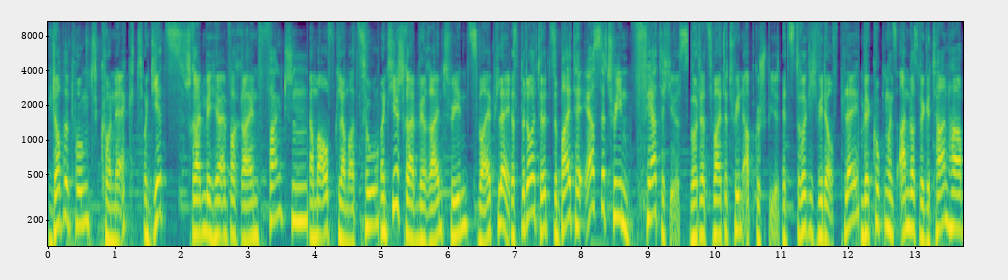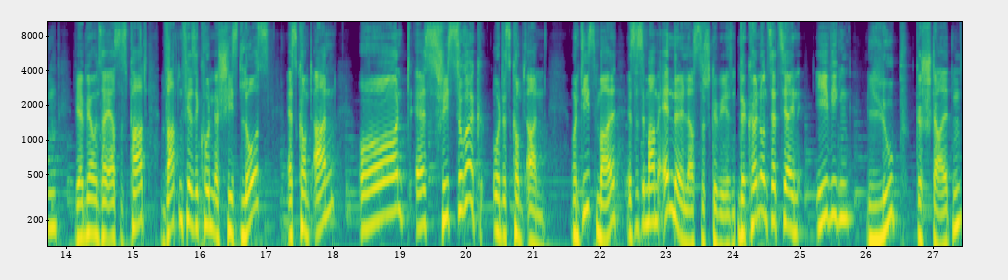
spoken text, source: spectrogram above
Doppelpunkt Connect. Und jetzt schreiben wir hier einfach rein Function, Klammer auf, Klammer zu. Und hier schreiben wir rein Treen 2 Play. Das bedeutet, sobald der erste Treen fertig ist, wird der zweite Treen abgespielt. Jetzt drücke ich wieder auf Play und wir gucken uns an, was wir getan haben. Wir haben hier unser erstes Part, warten 4 Sekunden, es schießt los, es kommt an und es schießt zurück und es kommt an. Und diesmal ist es immer am Ende elastisch gewesen. Wir können uns jetzt hier einen ewigen Loop gestalten,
